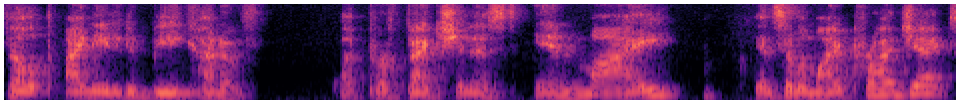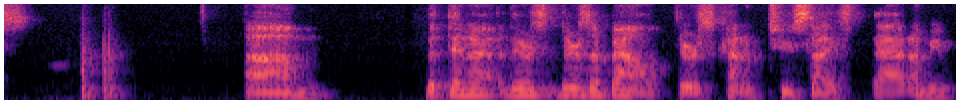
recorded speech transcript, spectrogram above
felt I needed to be kind of a perfectionist in my in some of my projects. Um, but then I, there's there's a balance. There's kind of two sides to that. I mean,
